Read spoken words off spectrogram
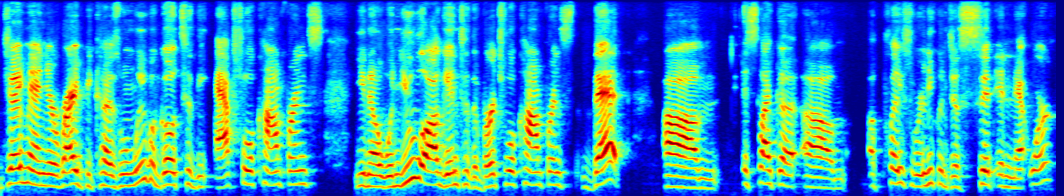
J-Man, you're right, because when we would go to the actual conference, you know, when you log into the virtual conference, that um, it's like a, um, a place where you can just sit and network.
